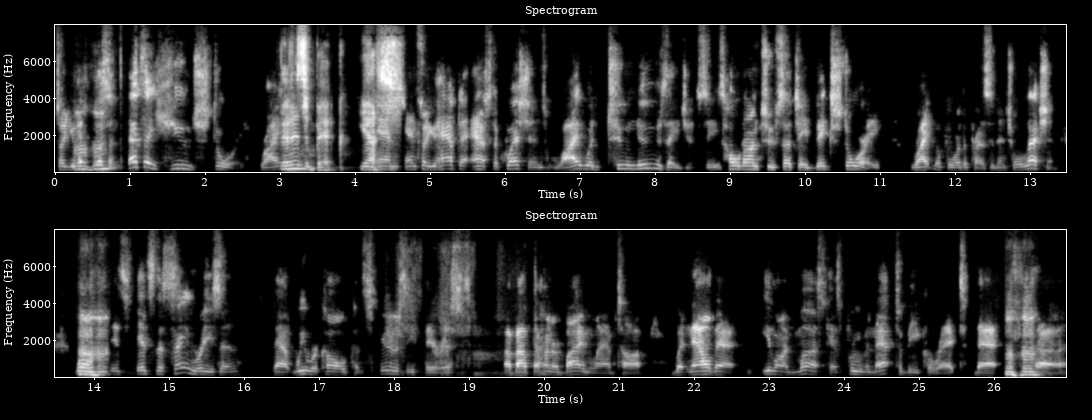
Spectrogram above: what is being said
so you have, Mhm. listen that's a huge story right It is a big. Yes. and so you have to ask the questions why would two news agencies hold on to such a big story right before the presidential election well Mhm. it's it's the same reason that we were called conspiracy theorists about the hunter biden laptop but now that elon musk has proven that to be correct that Mhm. uh,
